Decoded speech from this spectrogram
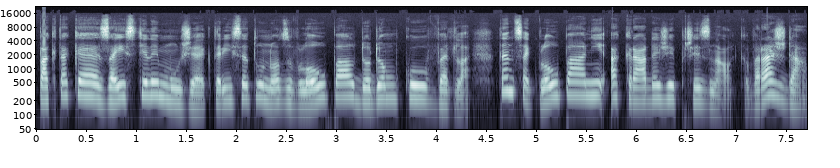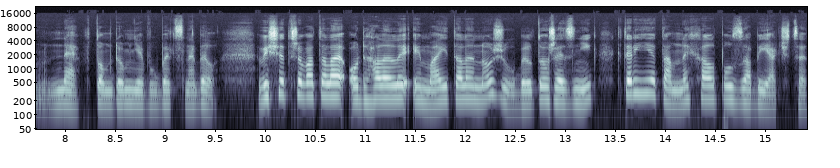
Pak také zajistili muže, který se tu noc vloupal do domku vedle. Ten se k vloupání a krádeži přiznal. K vraždám ne, v tom domě vůbec nebyl. Vyšetřovatelé odhalili i majitele nožů. Byl to řezník, který je tam nechal po zabíjačce.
